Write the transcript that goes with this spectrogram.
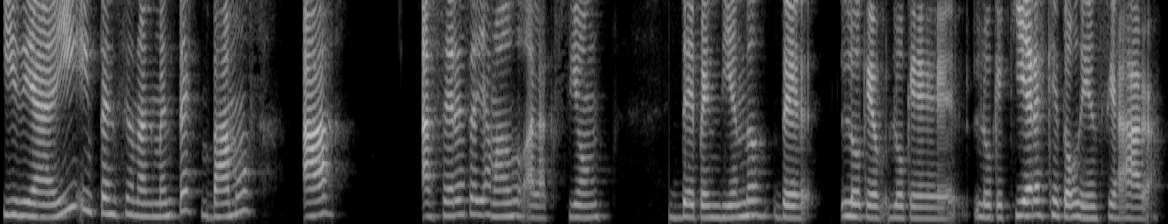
Y de ahí intencionalmente vamos a hacer ese llamado a la acción dependiendo de lo que, lo que, lo que quieres que tu audiencia haga.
